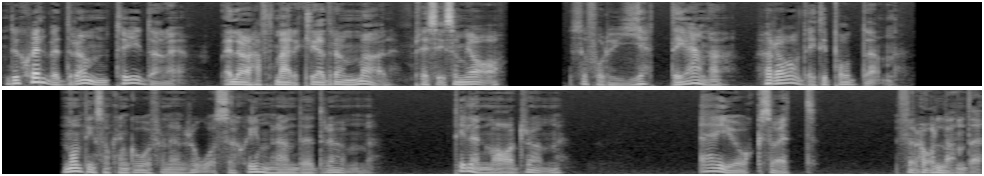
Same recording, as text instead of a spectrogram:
Om du själv är drömtydare eller har haft märkliga drömmar, precis som jag, så får du jättegärna höra av dig till podden. Någonting som kan gå från en rosa skimrande dröm till en mardröm är ju också ett förhållande.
